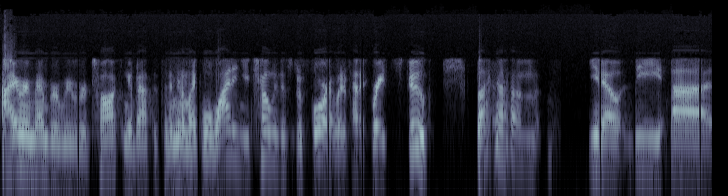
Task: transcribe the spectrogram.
I remember we were talking about this, and I'm like, "Well, why didn't you tell me this before? I would have had a great scoop." But um, you know, the uh,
